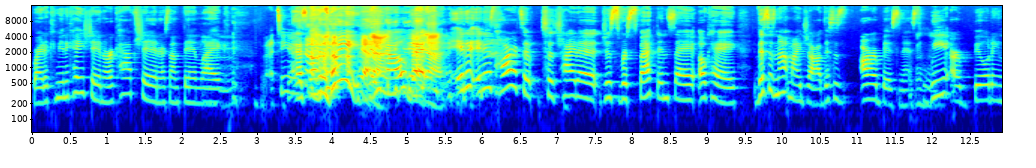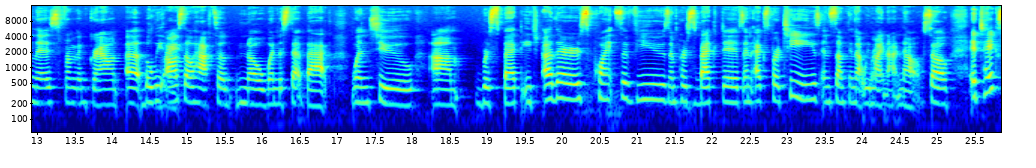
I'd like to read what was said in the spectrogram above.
write a communication or a caption or something, like That's you. that's gonna be me, Yeah. you know. But Yeah. it, it is hard to, to try to just respect and say, okay, this is not my job. This is our business. We are building this from the ground up, but we Right. also have to know when to step back, when to um, respect each other's points of views and perspectives and expertise in something that we might not know. So it takes.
